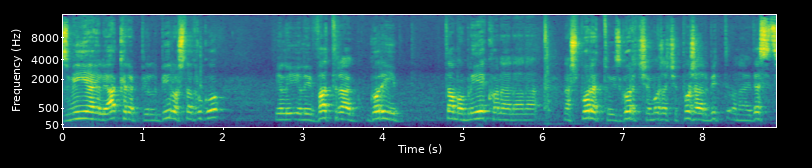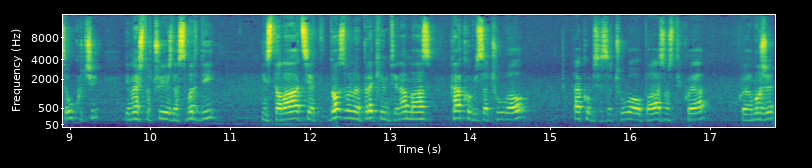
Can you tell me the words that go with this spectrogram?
Zmija ili akrep ili bilo šta drugo, ili, ili vatra gori tamo mlijeko na, na, na, na šporetu, izgorit će, možda će požar biti onaj desice u kući, ili nešto čuješ da smrdi, instalacija, dozvoljno je prekinuti namaz kako bi sačuvao, kako bi se sačuvao opasnosti koja, koja može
